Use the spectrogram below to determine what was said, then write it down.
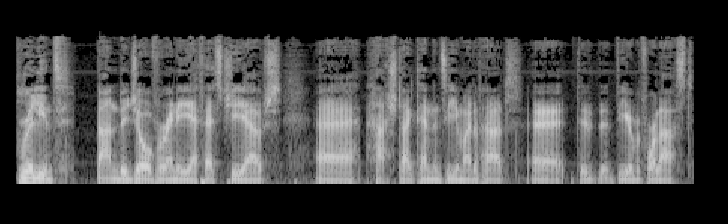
brilliant bandage over any FSG out uh, hashtag tendency you might have had uh, the, the, the year before last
